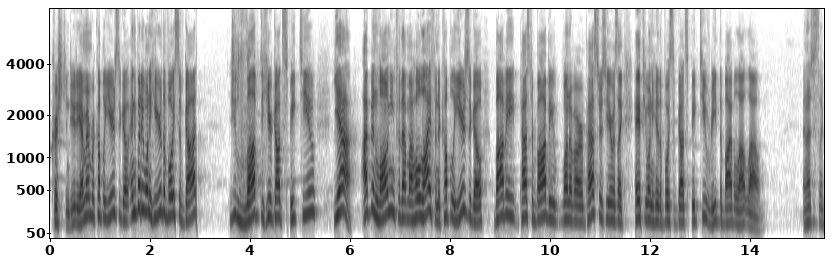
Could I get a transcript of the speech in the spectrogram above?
Christian duty? I remember a couple years ago, anybody want to hear the voice of God? Would you love to hear God speak to you? Yeah, I've been longing for that my whole life. And a couple of years ago, Bobby, Pastor Bobby, one of our pastors here, was like, hey, if you want to hear the voice of God speak to you, read the Bible out loud. And I was just like,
